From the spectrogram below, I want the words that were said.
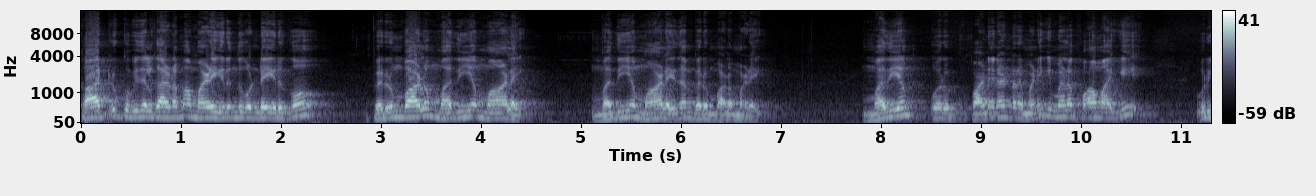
காற்று குவிதல் காரணமாக மழை இருந்து கொண்டே இருக்கும். பெரும்பாலும் மதியம் மாலை மதியம் மாலை தான் பெரும்பாலும் மழை. மதியம் ஒரு பன்னிரெண்டரை மணிக்கு மேலே ஃபார்ம் ஆகி ஒரு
